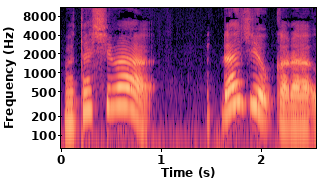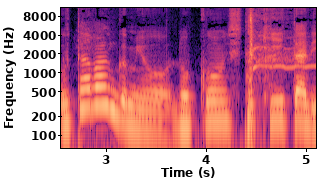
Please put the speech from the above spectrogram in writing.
私は、ラジオから歌番組を録音して聞いたり、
